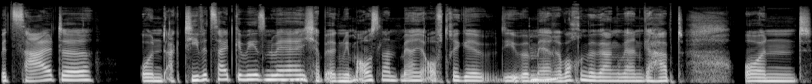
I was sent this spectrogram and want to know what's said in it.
bezahlte und aktive Zeit gewesen wäre. Mhm. Ich habe irgendwie im Ausland mehrere Aufträge, die über Mhm. mehrere Wochen gegangen wären, gehabt. Und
